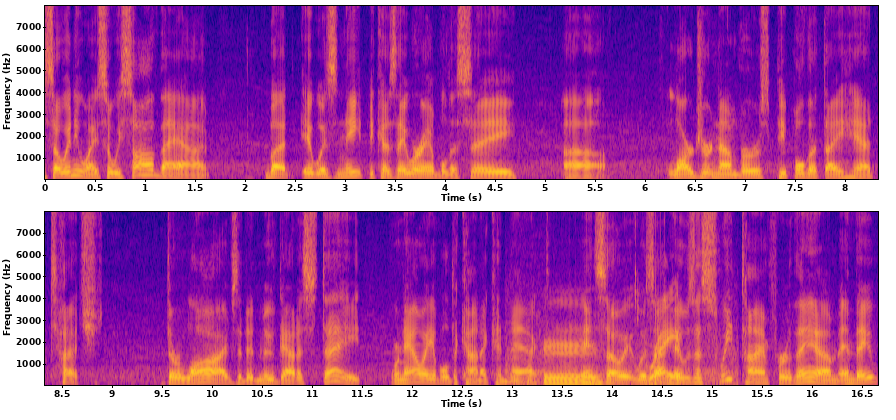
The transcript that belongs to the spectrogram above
so anyway, so we saw that, but it was neat because they were able to see uh, larger numbers, people that they had touched their lives that had moved out of state were now able to kind of connect, Mm, and so it was right. a, it was a sweet time for them, and they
